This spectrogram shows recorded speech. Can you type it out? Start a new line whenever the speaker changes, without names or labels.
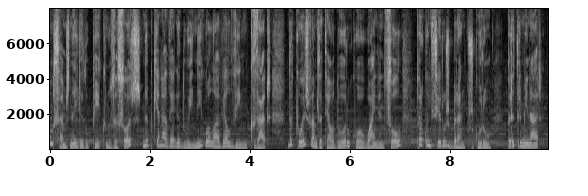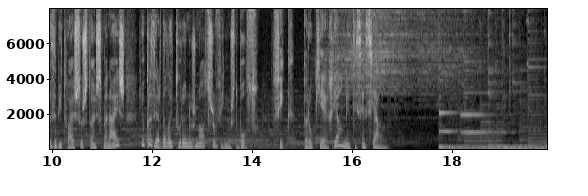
Começamos na Ilha do Pico, nos Açores, na pequena adega do inigualável vinho Quesar. Depois vamos até ao Douro com a Wine and Soul para conhecer os brancos Guru. Para terminar, as habituais sugestões semanais e o prazer da leitura nos nossos vinhos de bolso. Fique para o que é realmente essencial.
